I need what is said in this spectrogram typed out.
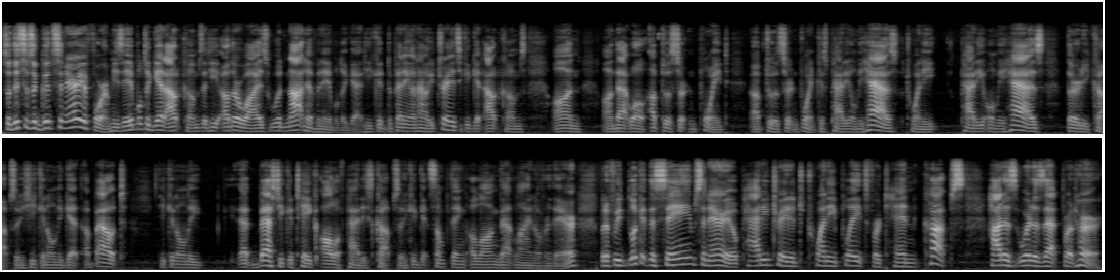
So this is a good scenario for him. He's able to get outcomes that he otherwise would not have been able to get. He could, depending on how he trades, he could get outcomes on, on that, well, up to a certain point, up to a certain point, because Patty only has 20 Patty only has 30 cups, so he can only get about, he can only at best, he could take all of Patty's cups. So he could get something along that line over there. But if we look at the same scenario, Patty traded 20 plates for 10 cups. How does, where does that put her?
